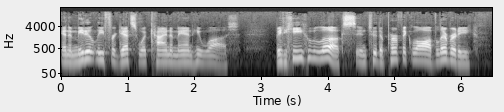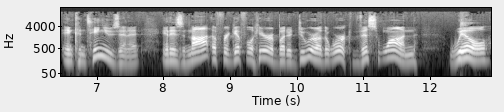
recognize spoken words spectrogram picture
and immediately forgets what kind of man he was. But he who looks into the perfect law of liberty and continues in it, and is not a forgetful hearer, but a doer of the work, this one will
